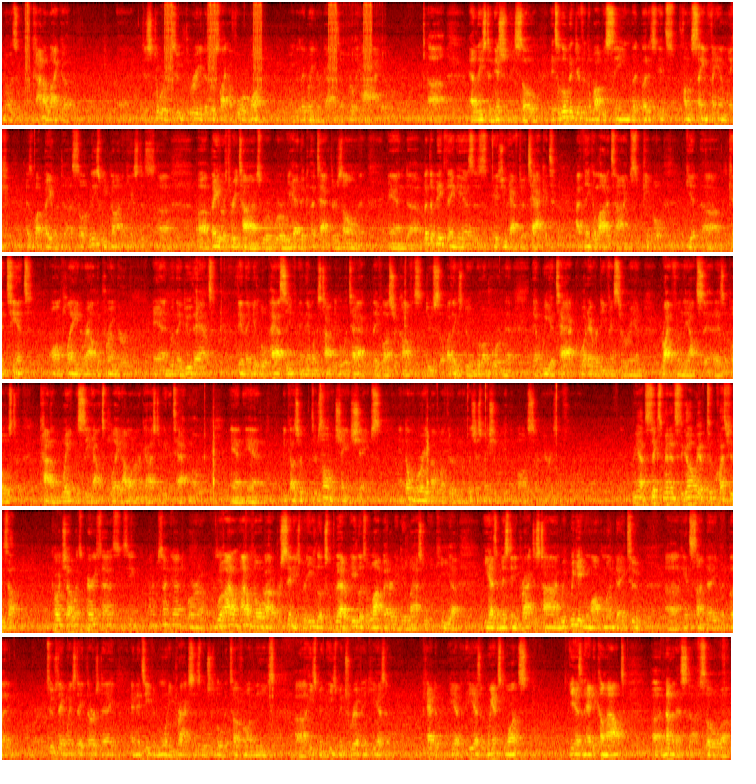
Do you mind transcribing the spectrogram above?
you know, it's kind of like a distorted two-three that looks like a four-one, because they bring their guys up really high, at least initially. So it's a little bit different than what we've seen, but, but it's, it's from the same family as what Baylor does. So at least we've gone against this, uh, uh, Baylor three times where, where we had to attack their zone. And, and, uh, but the big thing is, is, is you have to attack it. I think a lot of times people get, uh, content on playing around the perimeter. And when they do that, then they get a little passive, and then when it's time to go attack, they've lost their confidence to do so. I think it's being real important that, that we attack whatever defense they're in right from the outset, as opposed to kind of waiting to see how it's played. I want our guys to be in attack mode, and, and because their, their zone will change shapes. And don't worry about what they're doing, let's just make sure we get the ball in certain areas of the floor. We have six minutes to go. We have two questions up. Coach, uh, what's Perry's status? Is he hundred percent yet, or? uh, is Well, I don't, I don't know about a percentage, but he looks better, he looks a lot better than he did last week. He, uh, he hasn't missed any practice time. We, we gave him off Monday too, uh, and Sunday, but, but Tuesday, Wednesday, Thursday, and it's even morning practices, which is a little bit tougher on knees. Uh, he's been, he's been terrific. He hasn't had to, he hasn't, he hasn't winced once. He hasn't had to come out, uh, none of that stuff. So, uh,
